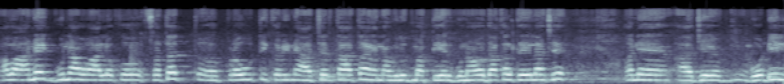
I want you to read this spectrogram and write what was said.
આવા અનેક ગુનાઓ આ લોકો સતત પ્રવૃત્તિ કરીને આચરતા હતા. એના વિરુદ્ધમાં તેર ગુનાઓ દાખલ થયેલા છે. અને આ જે ગોડિલ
